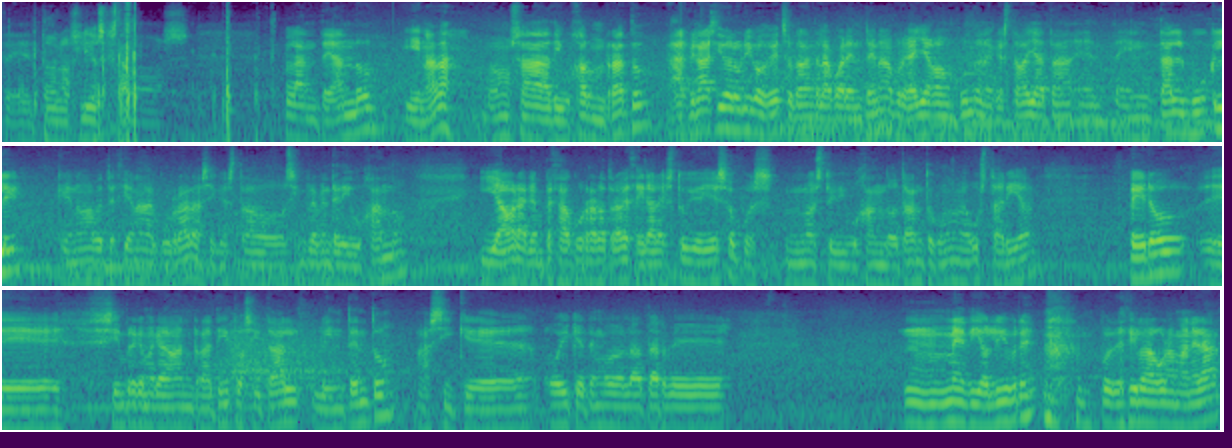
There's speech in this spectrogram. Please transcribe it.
de todos los líos que estamos planteando y nada, vamos a dibujar un rato. Al final ha sido lo único que he hecho durante la cuarentena porque ha llegado un punto en el que estaba ya en, tal bucle que no me apetecía nada currar, así que he estado simplemente dibujando. Y ahora que he empezado a currar otra vez, a ir al estudio y eso, pues no estoy dibujando tanto como me gustaría. Pero eh, siempre que me quedan ratitos y tal, lo intento. Así que hoy que tengo la tarde mm, medio libre, por decirlo de alguna manera,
